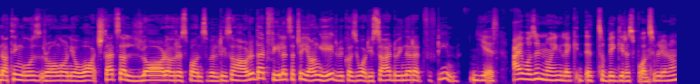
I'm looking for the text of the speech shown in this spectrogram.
nothing goes wrong on your watch. That's a lot of responsibility. So how did that feel at such a young age? Because what you started doing that at 15. Yes, I wasn't knowing like it's a big responsibility. You know,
